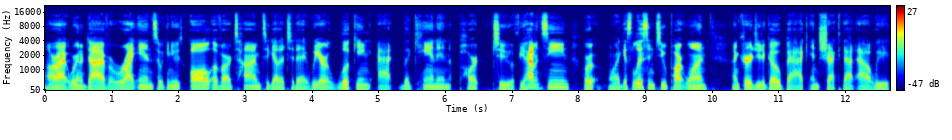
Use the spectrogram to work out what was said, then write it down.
All right, we're going to dive right in so we can use all of our time together today. We are looking at the canon part two. If you haven't seen, or, or I guess listened to part one, I encourage you to go back and check that out. We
